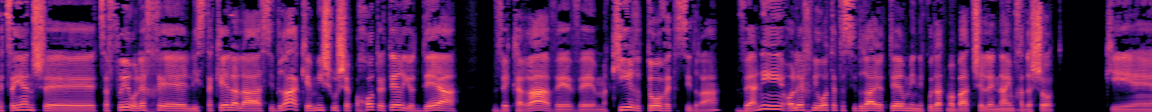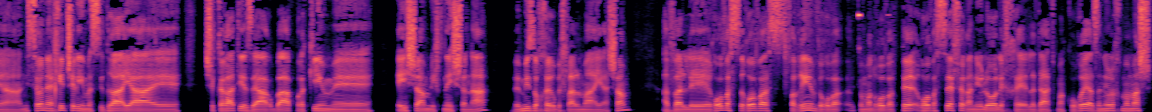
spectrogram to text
אציין שצפריר הולך אה, להסתכל על הסדרה כמישהו שפחות או יותר יודע וקרא ו- ומכיר טוב את הסדרה ואני הולך לראות את הסדרה יותר מנקודת מבט של עיניים חדשות. כי uh, הניסיון היחיד שלי עם הסדרה היה uh, שקראתי איזה ארבעה פרקים אי שם לפני שנה ומי זוכר בכלל מה היה שם. אבל אה, רוב, רוב הספרים ורוב כמובן רוב, הפר, רוב הספר אני לא הולך אה, לדעת מה קורה אז אני הולך ממש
